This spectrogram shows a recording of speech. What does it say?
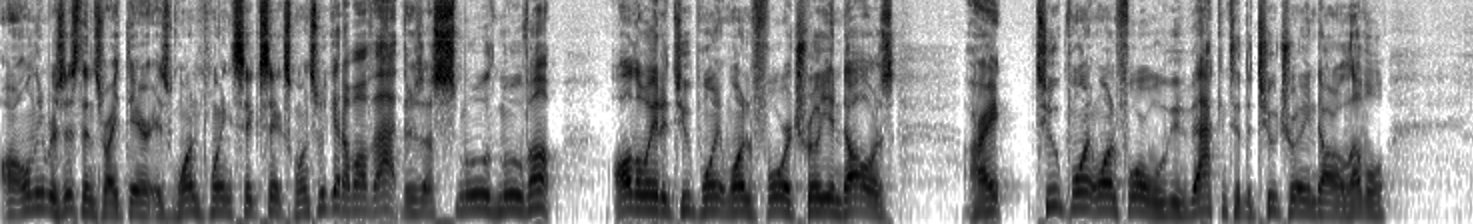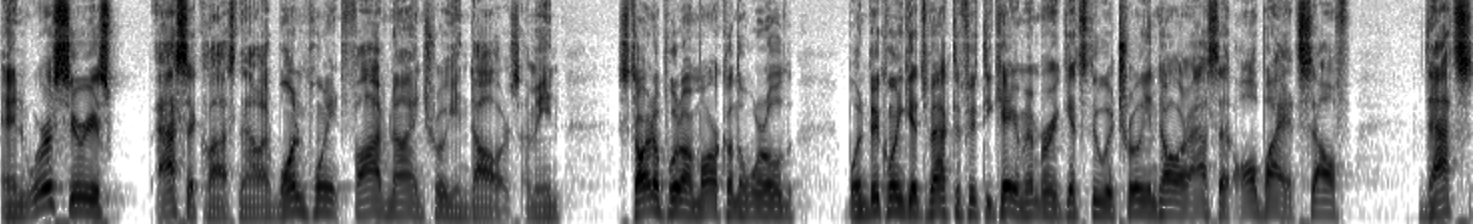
our only resistance right there is 1.66. Once we get above that, there's a smooth move up all the way to 2.14 trillion dollars. All right, 2.14 will be back into the 2 trillion dollar level and we're a serious asset class now at 1.59 trillion dollars. I mean, starting to put our mark on the world. When Bitcoin gets back to 50k, remember it gets to a trillion dollar asset all by itself. That's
